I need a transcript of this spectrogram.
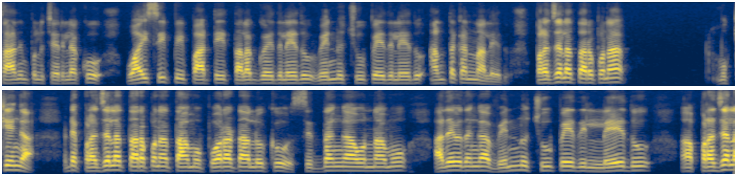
సాధింపుల చర్యలకు వైసీపీ పార్టీ తలగ్గేది లేదు వెన్ను చూపేది లేదు అంతకన్నా లేదు. ప్రజల తరపున ముఖ్యంగా అంటే ప్రజల తరపున తాము పోరాటాలకు సిద్ధంగా ఉన్నాము అదేవిధంగా వెన్ను చూపేది లేదు. ప్రజల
